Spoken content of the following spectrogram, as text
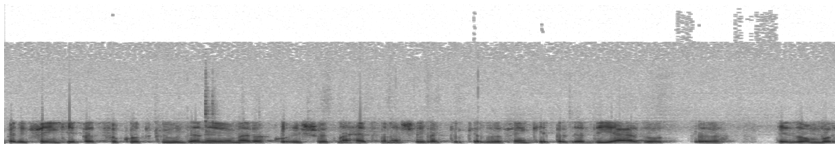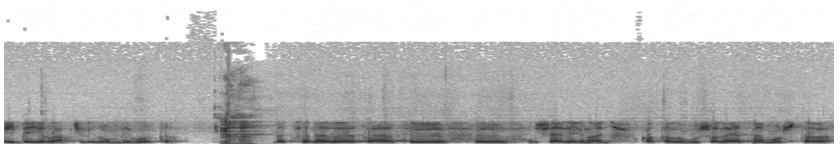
pedig fényképet szokott küldeni, mert akkor is, sőt már 70-es évektől kezdve fényképezett, diázott, egy Zombori Béla, csak zombi volt a beceneve, tehát ő és elég nagy katalógusa lehet, mert most a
